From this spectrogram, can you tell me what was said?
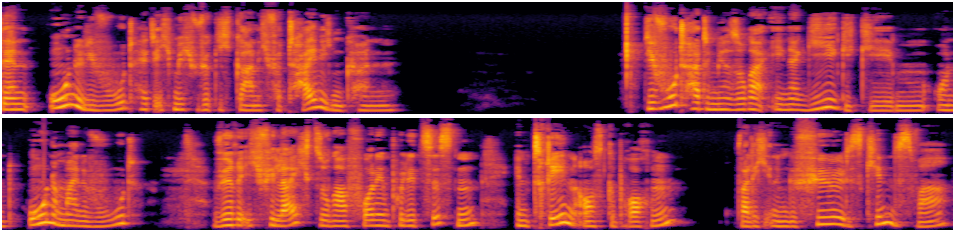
Denn ohne die Wut hätte ich mich wirklich gar nicht verteidigen können. Die Wut hatte mir sogar Energie gegeben und ohne meine Wut wäre ich vielleicht sogar vor den Polizisten in Tränen ausgebrochen, weil ich in dem Gefühl des Kindes war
